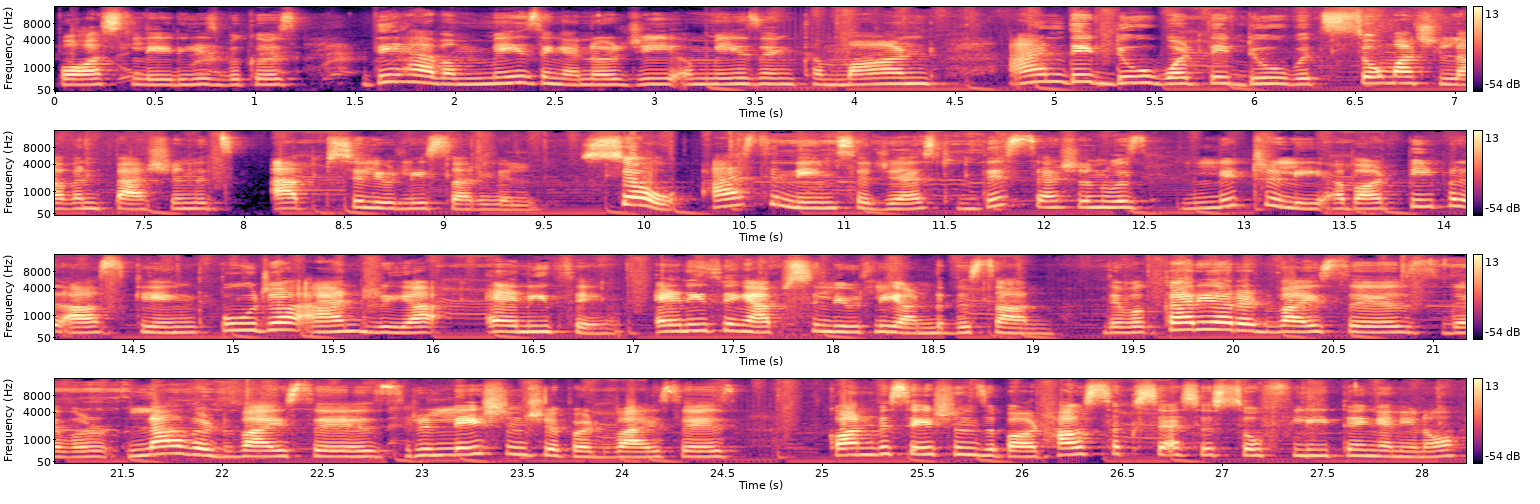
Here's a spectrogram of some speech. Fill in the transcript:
boss ladies because they have amazing energy, amazing command, and they do what they do with so much love and passion. It's absolutely surreal. So, as the name suggests, this session was literally about people asking Pooja and rhea anything, anything absolutely under the sun. There were career advices, there were love advices, relationship advices, conversations about how success is so fleeting and you know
